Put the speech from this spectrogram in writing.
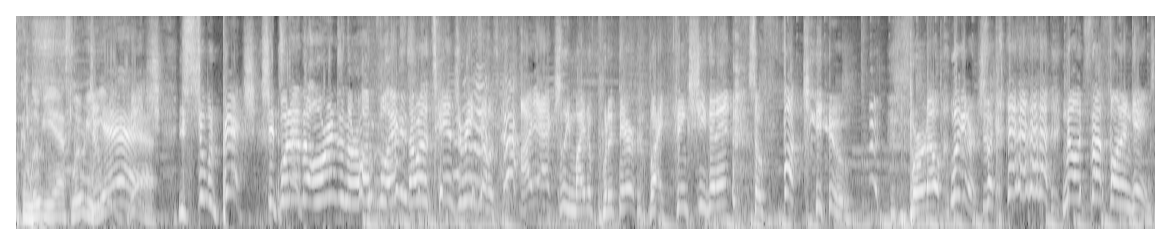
Fucking loogie ass loogie. Stupid yeah. bitch. You stupid bitch. She put in the orange in the wrong place. That's not where the tangerine goes. I actually might have put it there, but I think she did it. So fuck you. Birdo, look at her. She's like, no, it's not fun in games.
